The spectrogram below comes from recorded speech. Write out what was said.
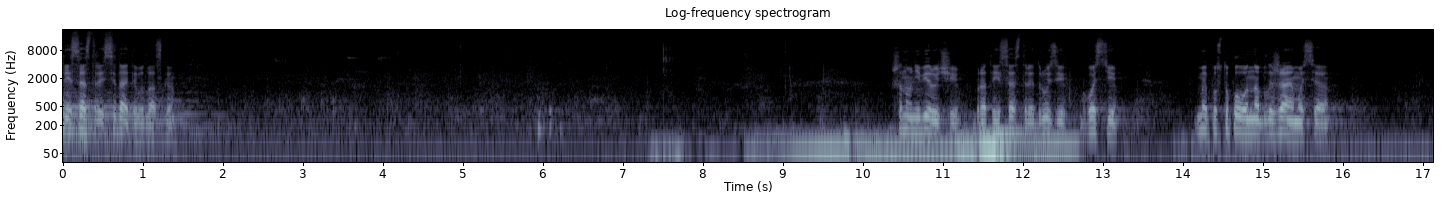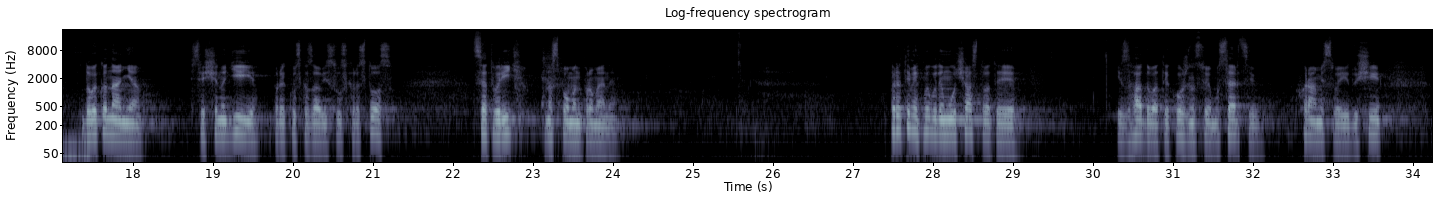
Брати і сестри, сідайте, будь ласка. Шановні віруючі, брати і сестри, друзі, гості, ми поступово наближаємося до виконання священодії, про яку сказав Ісус Христос. Це творіть на спомин про мене. Перед тим, як ми будемо участвувати і згадувати кожен в своєму серці, в храмі своєї душі,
